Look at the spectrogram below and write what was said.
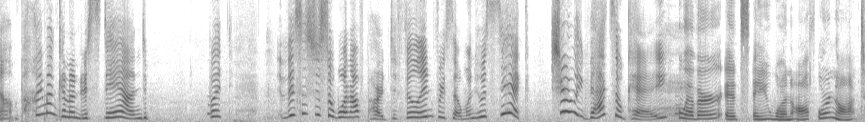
Um, Paimon can understand, but this is just a one-off part to fill in for someone who's sick. Surely that's okay. Whether it's a one off or not,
